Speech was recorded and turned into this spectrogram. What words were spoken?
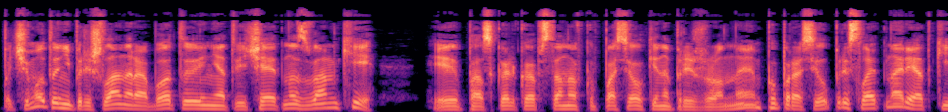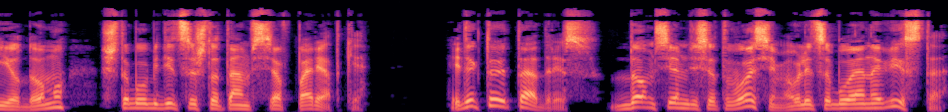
почему-то не пришла на работу и не отвечает на звонки, и, поскольку обстановка в поселке напряженная, попросил прислать наряд к ее дому, чтобы убедиться, что там все в порядке. И диктует адрес. Дом 78, улица Буэна-Виста.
